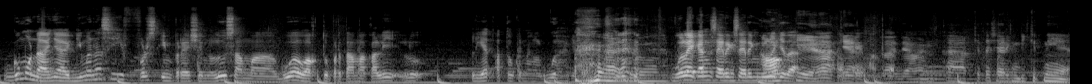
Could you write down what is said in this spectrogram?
gue mau nanya gimana sih first impression lu sama gue waktu pertama kali lu lihat atau kenal gue gitu. Boleh kan sharing-sharing dulu Oke kita? ya, Oke, ya. mantap. Eh, jangan eh, kita sharing dikit nih ya.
